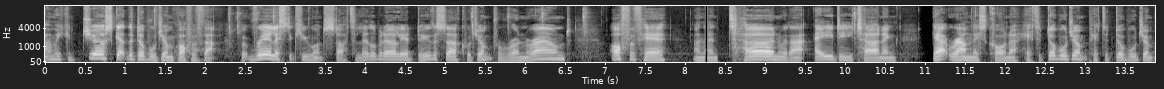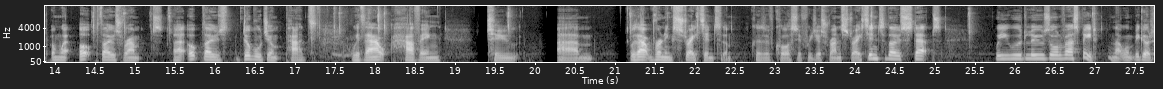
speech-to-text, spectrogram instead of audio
and we could just get the double jump off of that. But realistically, we want to start a little bit earlier, do the circle jump, run round, off of here, and then turn with our AD turning, get round this corner, hit a double jump, hit a double jump, and we're up those ramps, uh, up those double jump pads without having to, um, without running straight into them. Because of course, if we just ran straight into those steps, we would lose all of our speed, and that wouldn't be good.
